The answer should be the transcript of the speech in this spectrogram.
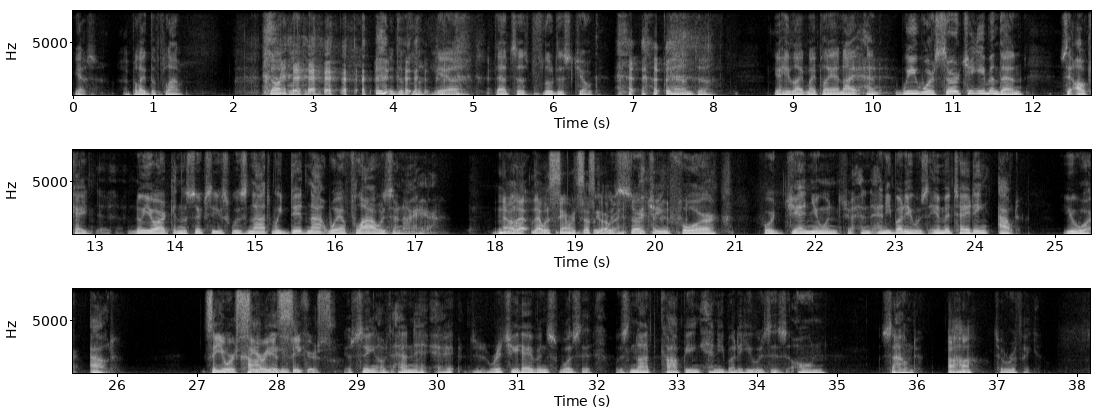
Yes, I played the flute. No, I played the, played the flute. Yeah, that's a flutist joke. And uh, yeah, he liked my play, and I and we were searching even then. Say, okay, New York in the '60s was not. We did not wear flowers in our hair. No, that that was San Francisco. We were right? searching for for genuine, and anybody who was imitating out. You were out. so you were copying- serious seekers. You See, and uh, Richie Havens was was not copying anybody. He was his own sound. Uh huh. Terrific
